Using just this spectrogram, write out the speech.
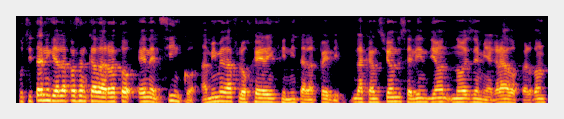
Pues Titanic ya la pasan cada rato en el 5. A mí me da flojera infinita la peli. La canción de Celine Dion no es de mi agrado, perdón.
